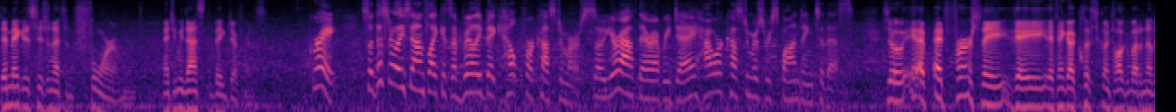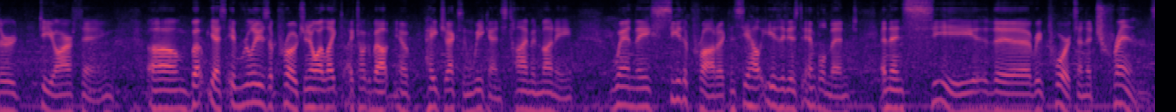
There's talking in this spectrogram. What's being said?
they make a decision that's informed. And to me, that's the big difference. Great. So this really sounds like it's a really big help for customers. So you're out there every day. How are customers responding to this? So at, at first they, they, they think oh, Cliff's going to talk about another DR thing. Um, but yes, it really is approach. You know, I like, I talk about you know, paychecks and weekends, time and money. When they see the product and see how easy it is to implement, and then see the reports and the trends,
